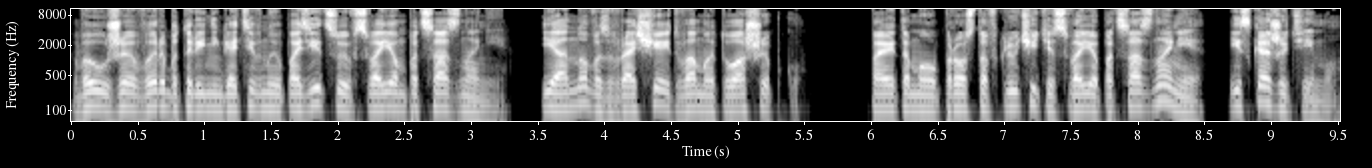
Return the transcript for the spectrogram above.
Вы уже выработали негативную позицию в своем подсознании, и оно возвращает вам эту ошибку. Поэтому просто включите свое подсознание и скажите ему:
